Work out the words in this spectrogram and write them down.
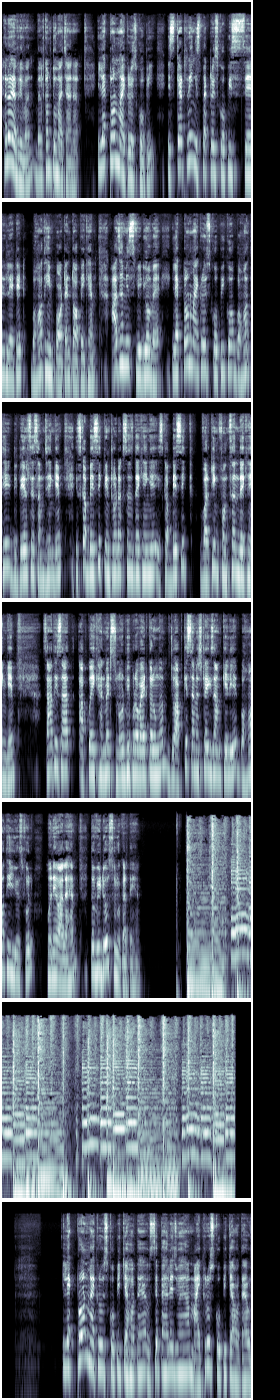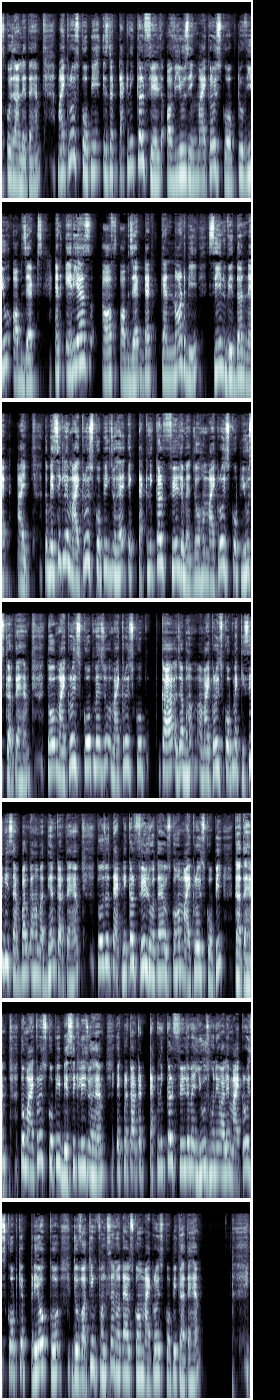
Hello everyone welcome to my channel electron microscopy scattering spectroscopy से related बहुत ही important topic है। आज हम इस वीडियो में इलेक्ट्रॉन माइक्रोस्कोपी को बहुत ही डिटेल से समझेंगे। इसका बेसिक इंट्रोडक्शन देखेंगे, इसका बेसिक वर्किंग फ़ंक्शन देखेंगे। साथ ही साथ आपको एक हैंडमेड नोट भी प्रोवाइड करूँगा, जो आपके सेमेस्टर एग्ज़ाम के लिए बहुत ही यूजफुल होने वाला है। तो वीडियो शुरू करते हैं। इलेक्ट्रॉन माइक्रोस्कोपी क्या होता है? उससे पहले जो है हम माइक्रोस्कोपी क्या होता है, उसको जान लेते हैं। Microscopy is the technical field of using microscope to view objects and areas of object that can not be seen with the naked eye तो बेसिकली माइक्रोस्कोपिक जो है एक टेक्निकल फ़ील्ड में जो हम माइक्रोस्कोप यूज़ करते हैं तो माइक्रोस्कोप में जो माइक्रोस्कोप का जब हम माइक्रोस्कोप में किसी भी सैंपल का हम अध्ययन करते हैं तो जो टेक्निकल फ़ील्ड होता है, उसको हम माइक्रोस्कोपी कहते हैं। तो माइक्रोस्कोपी बेसिकली जो है, एक प्रकार का टेक्निकल फ़ील्ड में यूज़ होने वाले माइक्रोस्कोप के प्रयोग को, जो वर्किंग फ़ंक्शन होता है, उसको हम माइक्रोस्कोपी कहते हैं।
